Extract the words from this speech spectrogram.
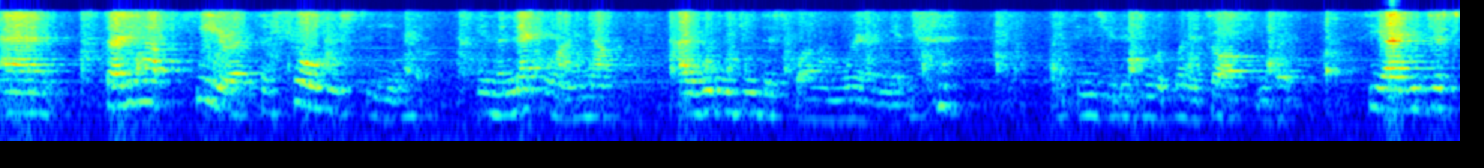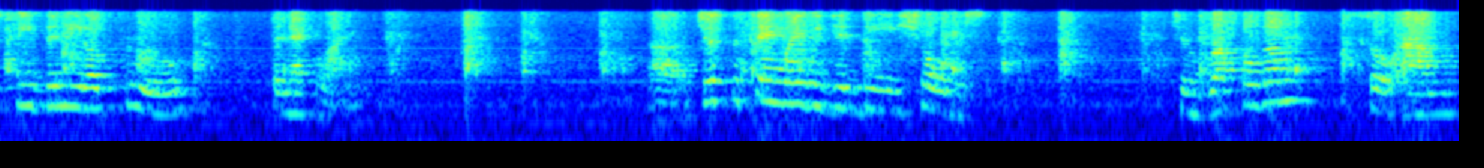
and starting up here at the shoulder seam in the neckline. Now, I wouldn't do this while I'm wearing it. it's easier to do it when it's off you, but See, I would just feed the needle through the neckline. Uh, just the same way we did the shoulders to ruffle them. So I'm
